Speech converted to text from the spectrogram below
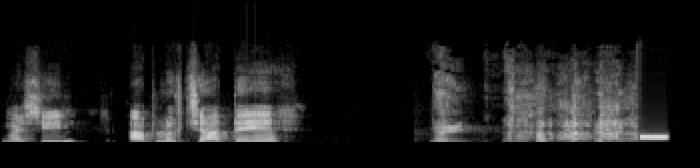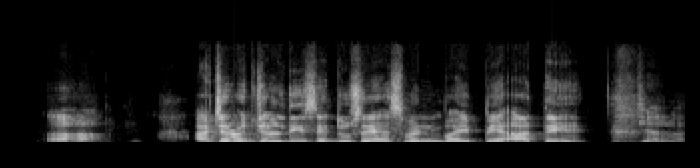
मशीन आप लोग चाहते हैं? नहीं। आहा। आ चलो जल्दी से दूसरे हस्बैंड वाइफ पे आते हैं। चलो।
